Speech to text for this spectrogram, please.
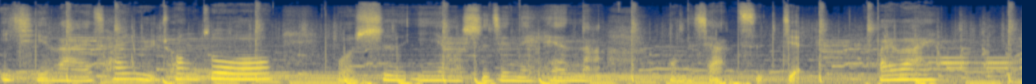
一起来参与创作哦。我是营养时间的 Hannah，我们下次见。拜拜。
